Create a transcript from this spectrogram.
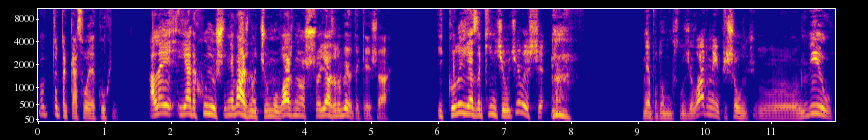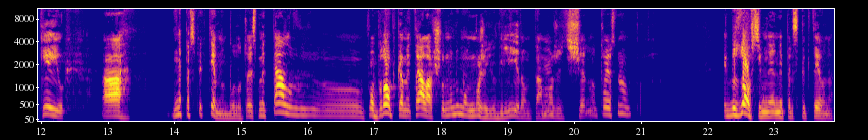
ну, то така своя кухня. Але я рахую, що не важно чому, важно, що я зробив такий шаг. І коли я закінчив училище, я потім служив в армії, пішов в Львів, Київ. А неперспективно було. Тобто метал, обробка метала, що ну, думав, може ювеліром, там, Мгм. може ще. Ну, тобто, ну, якби зовсім не, не перспективно.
